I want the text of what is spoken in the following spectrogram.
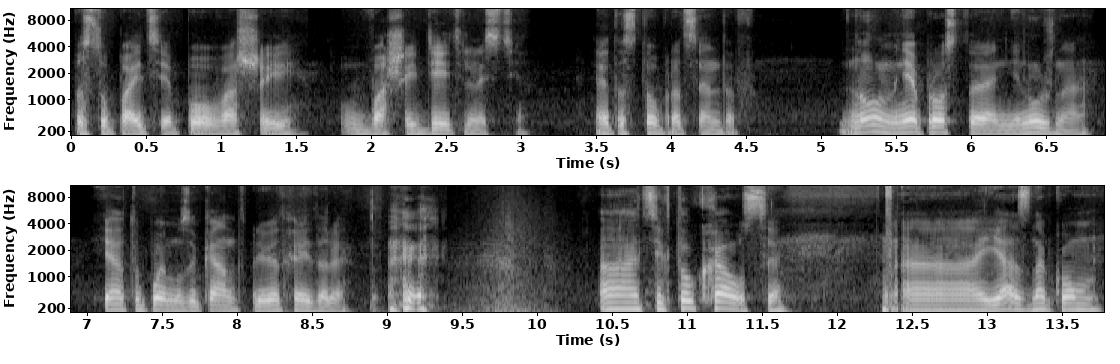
поступайте по вашей, вашей деятельности. Это сто процентов. Но мне просто не нужно. Я тупой музыкант. Привет, хейтеры. А, Тикток-хаусы. А, я знаком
